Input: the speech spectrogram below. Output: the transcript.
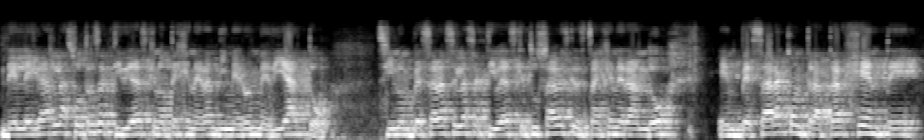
delegar las otras actividades que no te generan dinero inmediato sino empezar a hacer las actividades que tú sabes que te están generando, empezar a contratar gente,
